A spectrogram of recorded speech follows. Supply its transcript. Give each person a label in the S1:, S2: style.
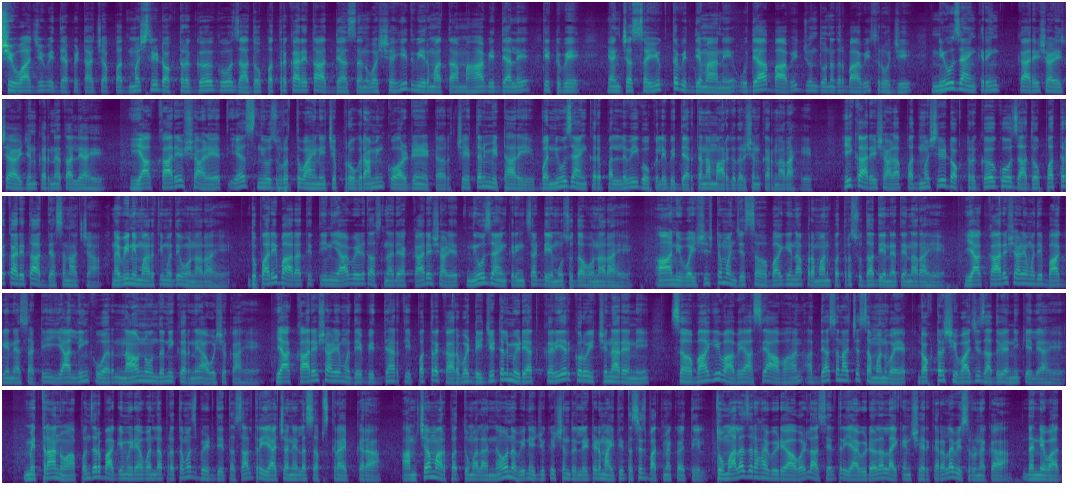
S1: शिवाजी विद्यापीठाच्या पद्मश्री डॉक्टर ग. गो. जाधव पत्रकारिता अध्यासन व शहीद वीरमाता महाविद्यालय तिटवे यांच्या संयुक्त विद्यमाने उद्या बावीस जून दोन हजार बावीस रोजी न्यूज अँकरिंग कार्यशाळेचे आयोजन करण्यात आले आहे. या कार्यशाळेत यस न्यूज वृत्तवाहिनीचे प्रोग्रामिंग कोऑर्डिनेटर चेतन मिठारे व न्यूज अँकर पल्लवी गोखले विद्यार्थ्यांना मार्गदर्शन करणार आहेत. ही कार्यशाळा पद्मश्री डॉक्टर ग गो जाधव पत्रकारिता अध्यासनाच्या नवीन इमारतीमध्ये होणार आहे. दुपारी बारा ते तीन या वेळेत असणाऱ्या कार्यशाळेत न्यूज अँकरिंगचा डेमोसुद्धा होणार आहे. आणि वैशिष्ट्य म्हणजे सहभागींना प्रमाणपत्र सुद्धा देण्यात येणार आहे. या कार्यशाळेमध्ये भाग घेण्यासाठी या लिंकवर नाव नोंदणी करणे आवश्यक आहे. या कार्यशाळेमध्ये विद्यार्थी पत्रकार व डिजिटल मीडियात करिअर करू इच्छिणाऱ्यांनी सहभागी व्हावे असे आवाहन अध्यासनाचे समन्वयक डॉक्टर शिवाजी जाधव यांनी केले आहे. मित्रांनो आपण जर बागे मीडिया वनला प्रथमच भेट देत असाल तर या चॅनेलला सबस्क्राईब करा. आमच्या मार्फत तुम्हाला नवनवीन एज्युकेशन रिलेटेड माहिती तसेच बातम्या कळतील. तुम्हाला जर हा व्हिडिओ आवडला असेल तर या व्हिडिओला लाईक अँड शेअर करायला विसरू नका. धन्यवाद.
